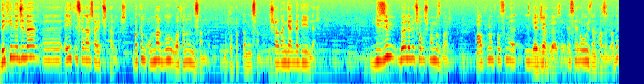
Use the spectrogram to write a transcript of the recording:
Defineciler, e, eğitilseler sahip çıkarlar. Bakın onlar bu vatanın insanları, bu toprakların insanları. Dışarıdan gelme değiller. Bizim böyle bir çalışmamız var. Altının tılsımı Geleceğim biraz ona. eseri o yüzden hazırladık.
